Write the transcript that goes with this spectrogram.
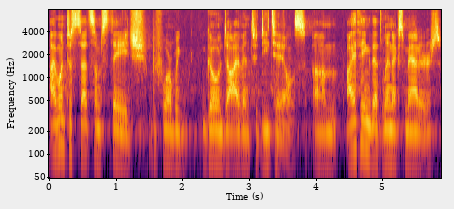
I want to set some stage before we go dive into details. Um, I think that Linux matters.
